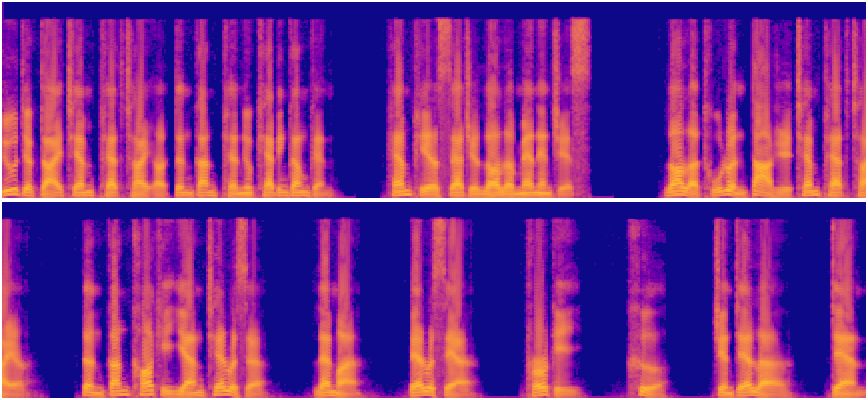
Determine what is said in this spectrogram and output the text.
Duduk di tempat saya dengan penuh kebingungan. Hampir saja Lala menangis. Lala turun dari tempat saya. Dengan kaki yang terasa lemah, bergeser, pergi. Ke jendela. Dan.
